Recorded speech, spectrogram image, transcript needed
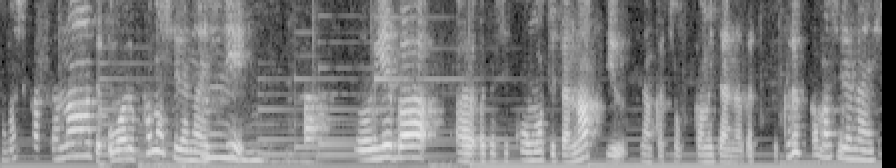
楽しかったなって終わるかもしれないし、うんうんうん、あそういえばあ私こう思ってたなっていうなんか直感みたいなのが出てくるかもしれないし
